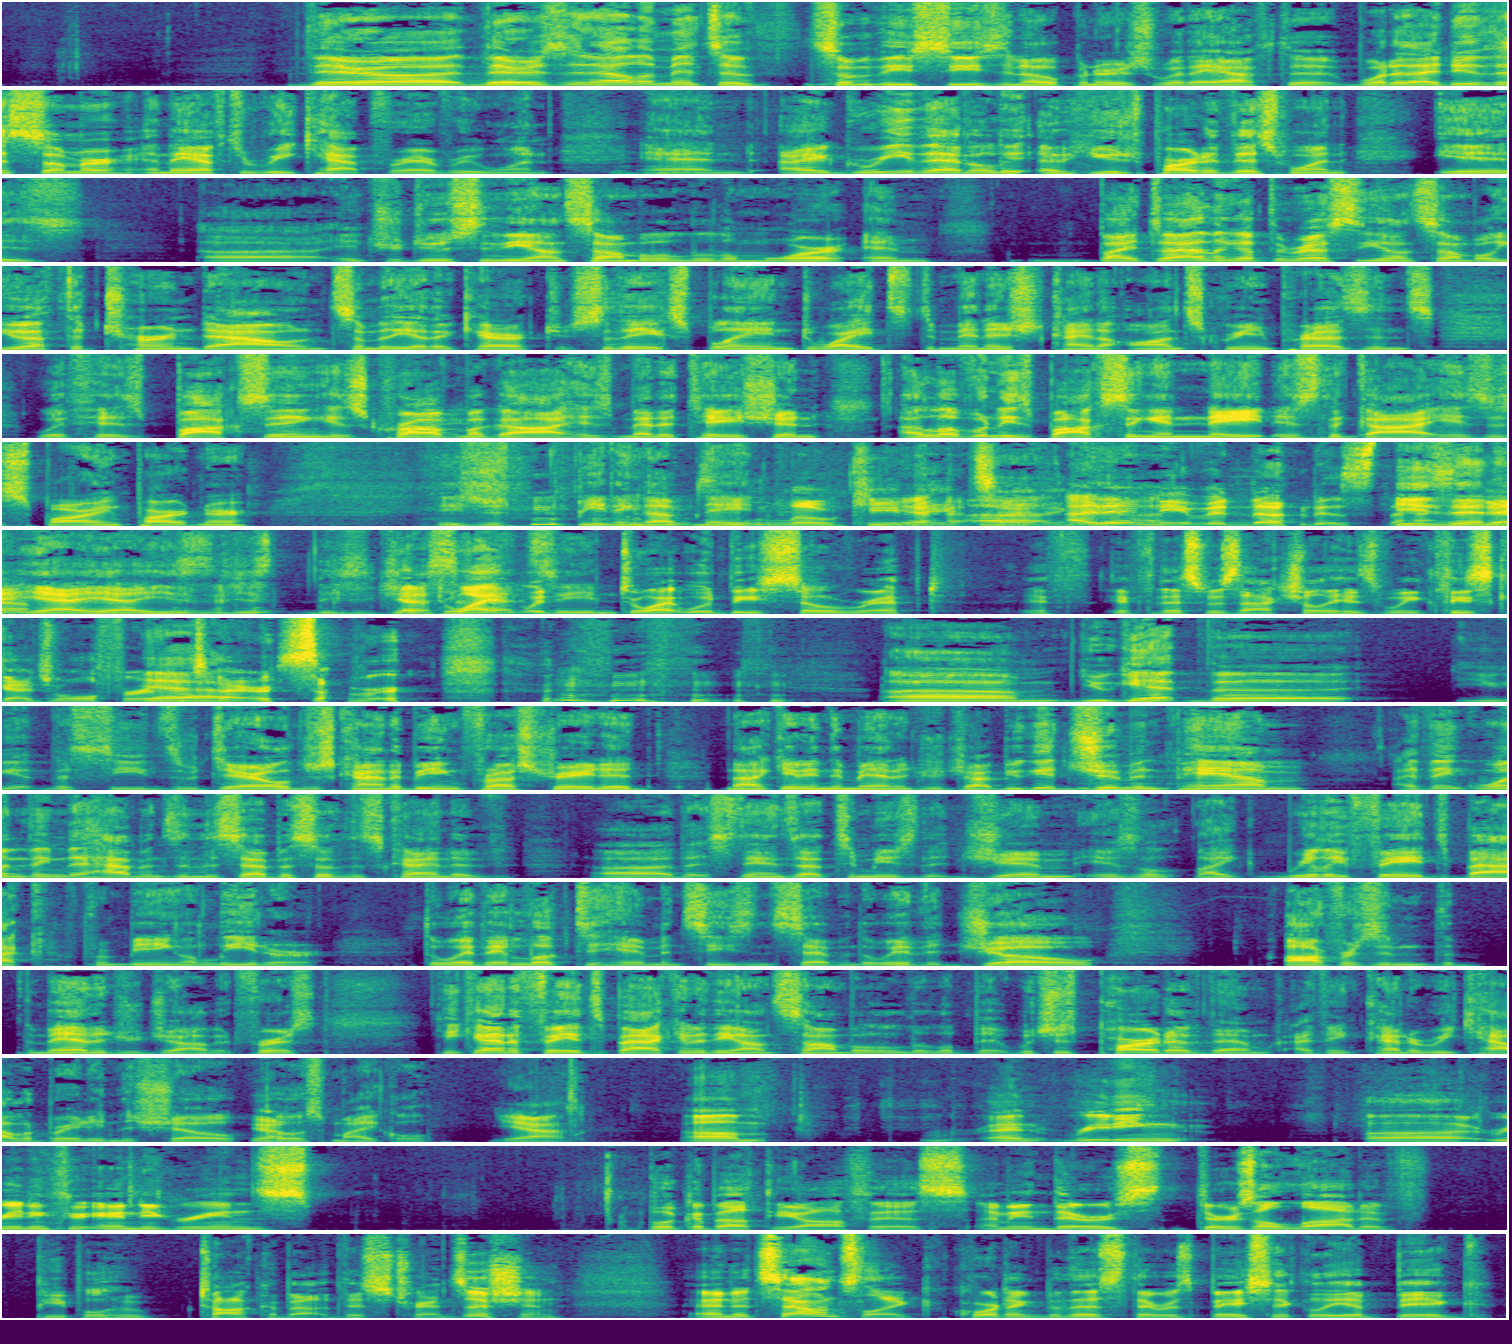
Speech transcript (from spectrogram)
There, uh, there's an element of some of these season openers where they have to. What did I do this summer? And they have to recap for everyone. And I agree that a, a huge part of this one is uh, introducing the ensemble a little more. And by dialing up the rest of the ensemble, you have to turn down some of the other characters. So they explain Dwight's diminished kind of on-screen presence with his boxing, his Krav Maga, his meditation. I love when he's boxing and Nate is the guy, is his sparring partner. He's just beating up Nate. Low key Nate sighting. I didn't even notice that. He's in Yeah. it. Yeah, yeah. He's just he's Yeah, just in Dwight that would scene. Dwight would be so ripped if if this was actually his weekly schedule for an entire summer. Um, you get the you get the seeds of Daryl just kind of being frustrated, not getting the manager job. You get Jim and Pam. I think one thing that happens in this episode that's kind of uh, that stands out to me is that Jim is like really fades back from being a leader. The way they look to him in season seven, the way that Jo offers him the, the manager job at first, he kind of fades back into the ensemble a little bit, which is part of them, I think, kind of recalibrating the show Yeah. post Michael. Yeah. Um, and reading uh reading through Andy Greene's book about the office, I mean there's there's a lot of people who talk about this transition. And it sounds like, according to this, there was basically a big.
